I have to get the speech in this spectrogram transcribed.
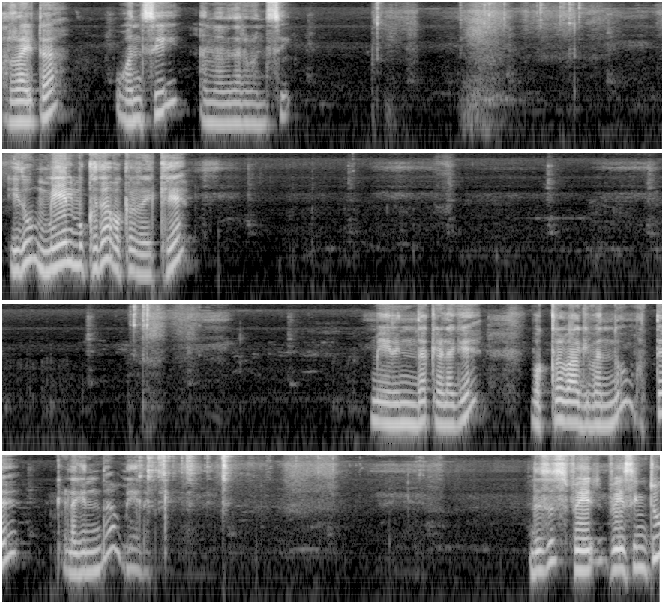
write a 1C and another 1C. ಇದು ಮೇಲ್ಮುಖದ ವಕ್ರರೇಖೆ. ಮೇಲಿಂದ ಕೆಳಗೆ ವಕ್ರವಾಗಿ ಬಂದು ಮತ್ತೆ ಕೆಳಗಿಂದ ಮೇಲಕ್ಕೆ this is facing to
